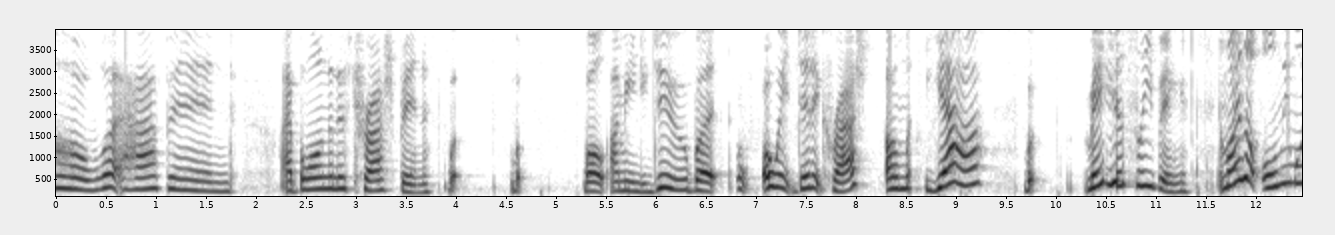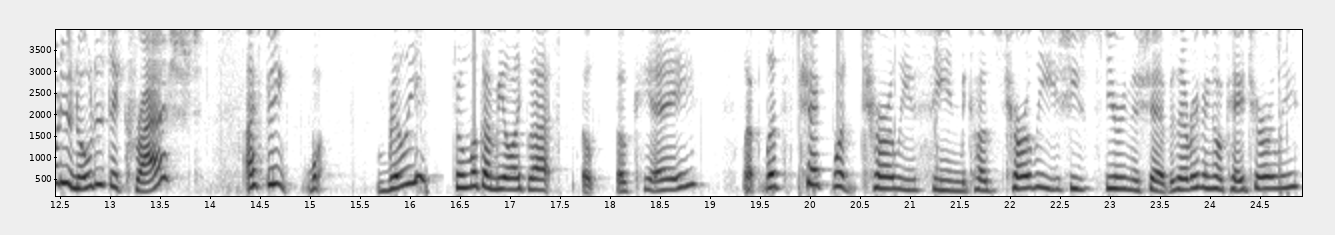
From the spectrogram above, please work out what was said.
oh, what happened? I belong in this trash bin. What? what well, I mean, you do, but. Oh, oh wait, did it crash? Um, yeah. Media's sleeping. Am I the only one who noticed it crashed? I think. What? Really? Don't look at me like that. Oh, okay. Let, let's check what Charlie's seen because Charlie, she's steering the ship. Is everything okay, Charlie?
